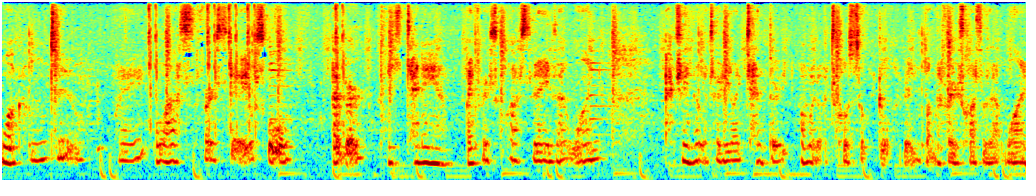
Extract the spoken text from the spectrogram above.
Welcome to my last first day of school ever. It's 10 a.m. My first class today is at 1. Actually, no, it's already like 10.30. Oh my god, it's close to like 11. But my first class is at 1.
